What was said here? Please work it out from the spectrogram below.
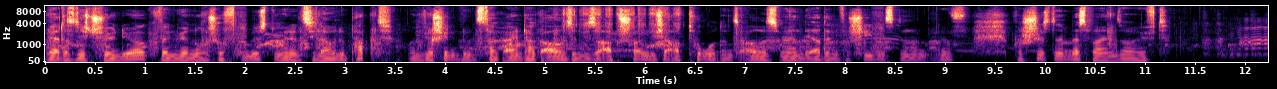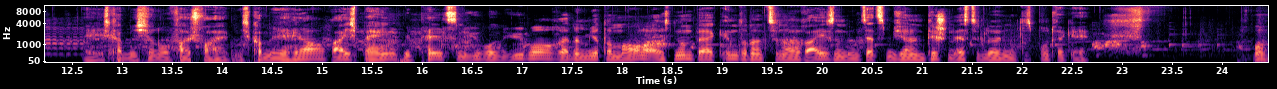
Wäre das nicht schön, Jörg, wenn wir noch schuften müssten, wenn uns die Laune packt? Und wir schinden uns Tag ein, Tag aus und dieser abscheuliche Art hungert uns aus, während er den verschiedensten, verschissenen Messwein säuft. Ey, ich kann mich hier nur falsch verhalten. Ich komme hierher, reich behängt, mit Pelzen über und über, renommierter Maler aus Nürnberg, international reisend und setze mich an den Tisch und esse den Leuten das Brot weg, ey. Oh.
